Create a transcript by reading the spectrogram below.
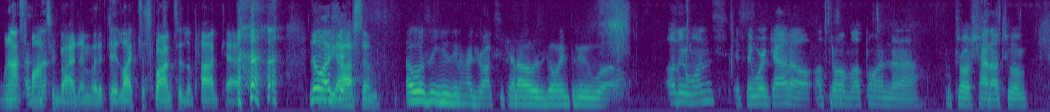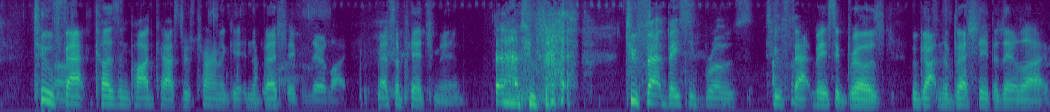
We're not sponsored by them, but if they'd like to sponsor the podcast, no, be actually, awesome. I wasn't using hydroxycut. I was going through uh, other ones. If they work out, I'll I'll throw them up on. Uh, throw a shout out to them. Two Uh, fat cousin podcasters trying to get in the best shape of their life. That's a pitch, man. two fat, two fat basic bros. Two fat basic bros who got in the best shape of their life.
